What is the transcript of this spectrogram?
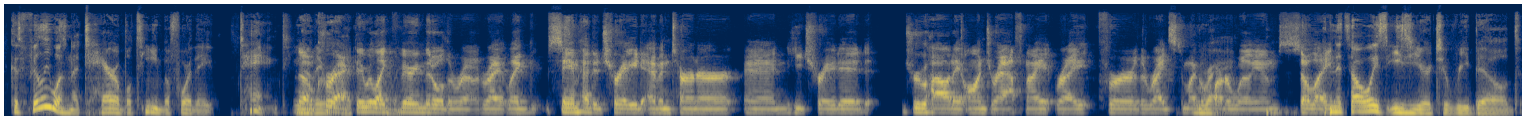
because philly wasn't a terrible team before they tanked. You no, know, they correct. Were like, they were like very middle of the road, right? Like Sam had to trade Evan Turner and he traded Jrue Holiday on draft night, right, for the rights to Michael right. Carter Williams. So like, and it's always easier to rebuild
